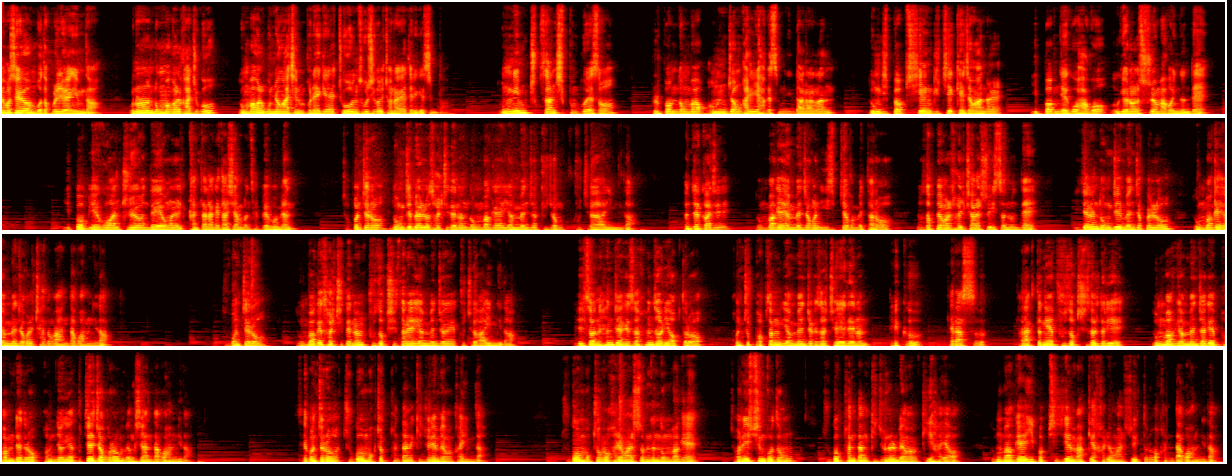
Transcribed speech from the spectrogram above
안녕하세요. 모닥불여행입니다. 오늘은 농막을 가지고 농막을 운영하시는 분에게 좋은 소식을 전해 드리겠습니다. 농림축산식품부에서 불법 농막 엄정 관리하겠습니다라는 농지법 시행규칙 개정안을 입법 예고하고 의견을 수렴하고 있는데 입법 예고안 주요 내용을 간단하게 다시 한번 살펴보면 첫 번째로 농지별로 설치되는 농막의 연면적 규정 구체화입니다. 현재까지 농막의 연면적은 20제곱미터로 6평을 설치할 수 있었는데 이제는 농지 면적별로 농막의 연면적을 차등화한다고 합니다. 두 번째로 농막에 설치되는 부속시설의 연면적의 구체화입니다. 일선 현장에서 혼선이 없도록 건축법상 연면적에서 제외되는 데크, 테라스, 다락 등의 부속시설들이 농막 연면적에 포함되도록 법령에 구체적으로 명시한다고 합니다. 세 번째로 주거 목적 판단의 기준의 명확화입니다. 주거 목적으로 활용할 수 없는 농막에 전입신고 등 주거 판단 기준을 명확히 하여 농막의 입법 취지에 맞게 활용할 수 있도록 한다고 합니다.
